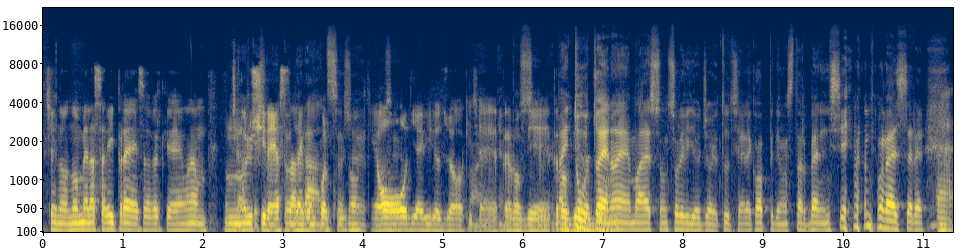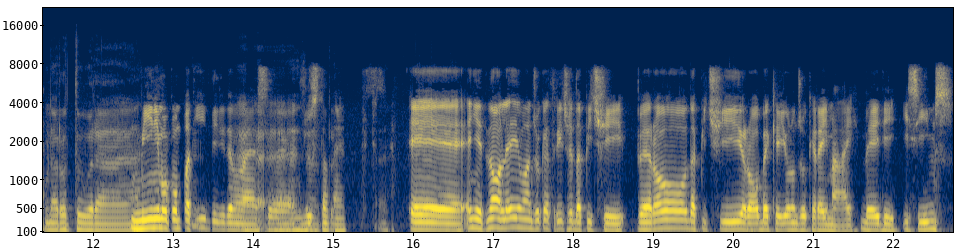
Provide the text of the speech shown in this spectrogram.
Cioè no, non me la sarei presa perché una, non, certo, non riuscirei a stare con qualcuno certo, che odia sì. i videogiochi, no, cioè, per ovvie, per Ma in tutto, eh, non è, ma adesso non solo i videogiochi, tutti, cioè, le coppie devono stare bene insieme, non devono essere eh. una rottura. Un minimo compatibili devono eh, essere, eh, esatto. giustamente. E, e, niente, no, lei è una giocatrice da PC, però da PC robe che io non giocherei mai. Vedi i Sims,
